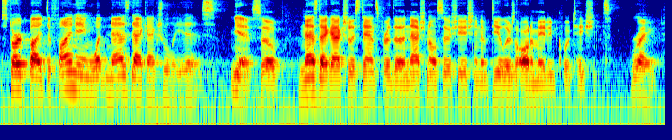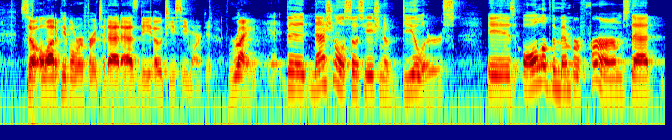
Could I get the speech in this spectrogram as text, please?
start by defining what NASDAQ actually is. Yeah, so NASDAQ actually stands for the National Association of Dealers Automated Quotations. Right. So a lot of people refer to that as the OTC market. Right. The National Association of Dealers is all of the member firms that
